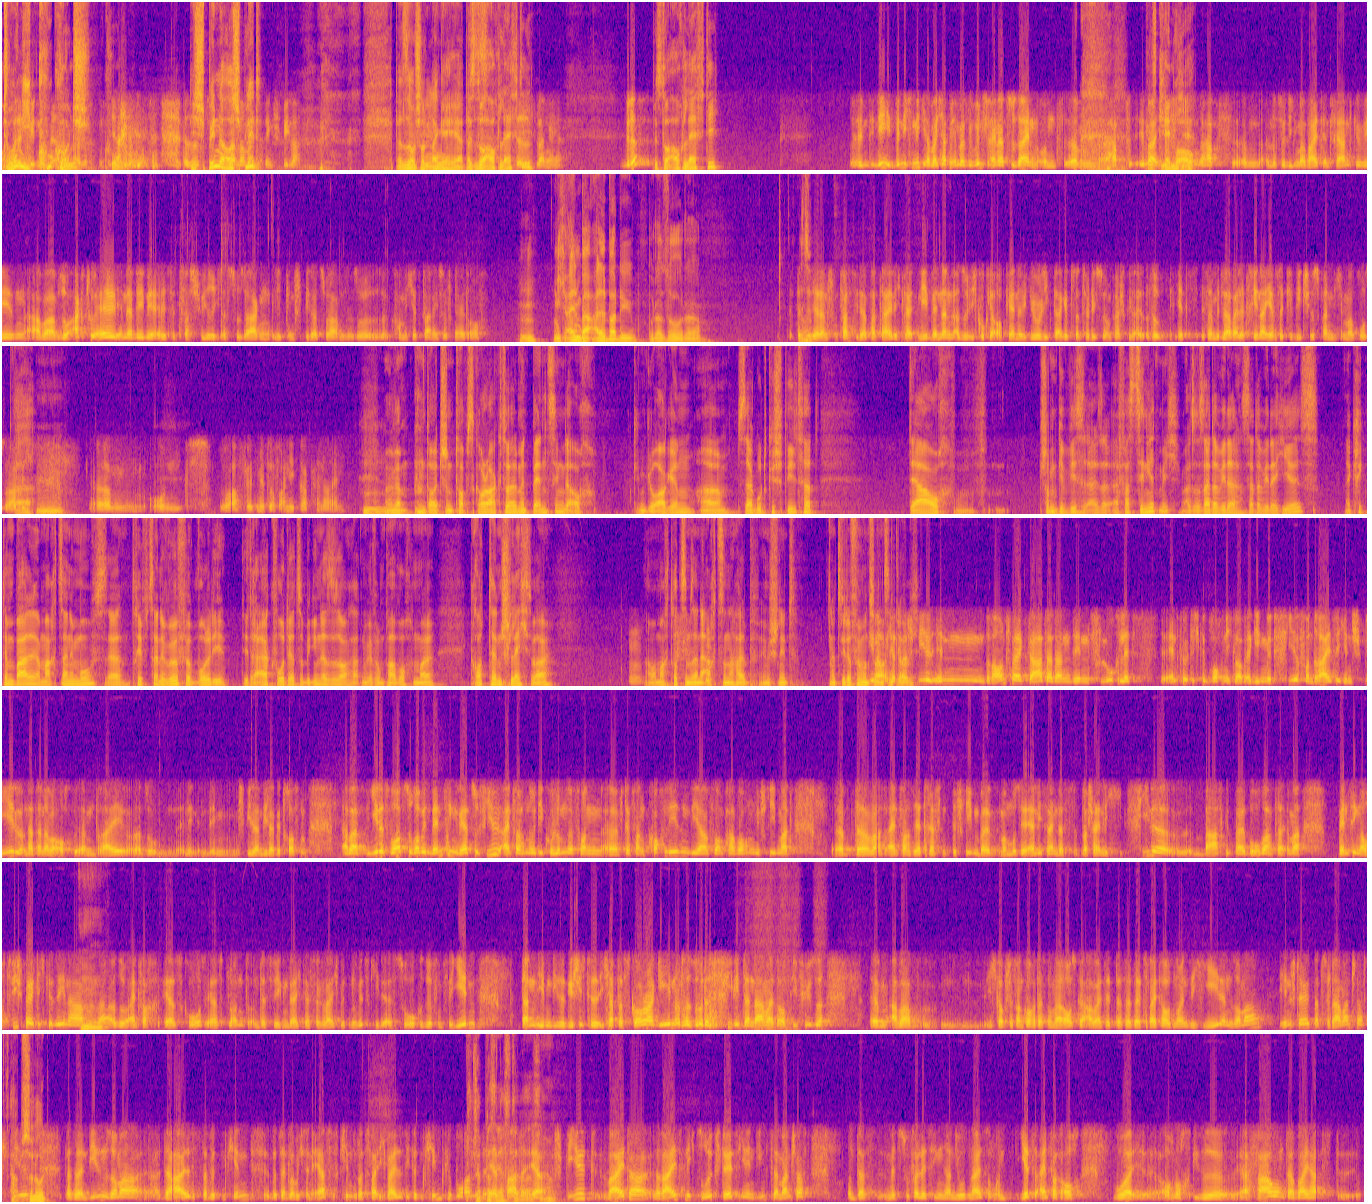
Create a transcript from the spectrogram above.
Toni nicht mehr. Kukoc. Also, ja. Das Die ist- Spinne das aus Split. Lieblingsspieler. Das ist auch schon lange her. Das Bist du ist, auch Das Lefty? ist lange her. Bitte? Bist du auch Lefty? Äh, Nee, bin ich nicht, aber ich habe mir immer gewünscht, einer zu sein und ähm, habe immer ihn vor. Augen gehabt, ähm, natürlich immer weit entfernt gewesen, aber so aktuell in der BBL ist etwas schwierig, das zu sagen, Lieblingsspieler zu haben. So, so komme ich jetzt gar nicht so schnell drauf. Nicht einen bei Alba die, oder so? Oder? Das ist ja dann schon fast wieder Parteilichkeit. Nee, wenn dann, also ich gucke ja auch gerne Euroleague, da gibt es natürlich so ein paar Spieler. Also jetzt ist er mittlerweile Trainer, Jasekevicius fand ich immer großartig. Ah. Ähm, und ja, fällt mir jetzt auf Anhieb gar keiner ein. Wir haben einen deutschen Topscorer aktuell mit Benzing, der auch gegen Georgien äh, sehr gut gespielt hat. Der auch schon gewiss, also er fasziniert mich. Also seit er wieder, seit er wieder hier ist, er kriegt den Ball, er macht seine Moves, er trifft seine Würfe, obwohl die, die Dreierquote ja zu Beginn der Saison, hatten wir vor ein paar Wochen mal, grottenschlecht war. Aber macht trotzdem seine 18,5 im Schnitt. Jetzt wieder Genau, ich 25, hatte glaube das ich. Spiel in Braunschweig, da hat er dann den Fluch letzt, endgültig gebrochen. Ich glaube, er ging mit vier von 30 ins Spiel und hat dann aber auch ähm, drei oder so in, in dem Spiel dann wieder getroffen. Aber jedes Wort zu Robin Benzing wäre zu viel. Einfach nur die Kolumne von äh, Stefan Koch lesen, die er vor ein paar Wochen geschrieben hat. Äh, da war es einfach sehr treffend beschrieben, weil man muss ja ehrlich sein, dass wahrscheinlich viele Basketballbeobachter immer Benzing auch zwiespältig gesehen haben. Ne? Also einfach, er ist groß, er ist blond und deswegen gleich der Vergleich mit Nowitzki, der ist zu hochgegriffen für jeden. Dann eben diese Geschichte, ich habe das Scorer-Gehen oder so, das fiel ihm dann damals auf die Füße. Ähm, aber ich glaube, Stefan Koch hat das nochmal herausgearbeitet, dass er seit 2009 sich jeden Sommer hinstellt, Nationalmannschaft spielt. Absolut. Dass er in diesem Sommer da ist, da wird ein Kind, wird dann glaube ich sein erstes Kind oder zwei, ich weiß es nicht, wird ein Kind geboren. Ich glaub, er das erste Vater, war's, er ja. spielt weiter, reißt nicht zurück, stellt sich in den Dienst der Mannschaft und das mit zuverlässigen, grandiosen Leistungen und jetzt einfach auch, wo er auch noch diese Erfahrung dabei hat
